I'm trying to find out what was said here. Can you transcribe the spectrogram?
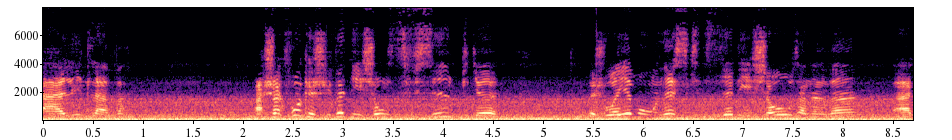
à aller de l'avant. À chaque fois que je vivais des choses difficiles, puis que je voyais mon ex qui disait des choses en avant, à la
